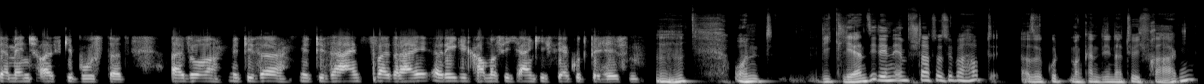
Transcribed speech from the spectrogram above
der Mensch als geboostert. Also mit dieser, mit dieser 1, 2, 3 Regel kann man sich eigentlich sehr gut behelfen. Mhm. Und wie klären Sie den Impfstatus überhaupt? Also gut, man kann die natürlich fragen,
